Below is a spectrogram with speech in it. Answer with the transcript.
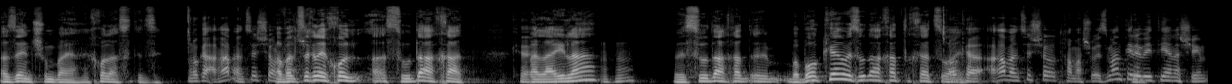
אז אין שום בעיה, יכול לעשות את זה. אוקיי, הרב, אני רוצה לשאול אבל. צריך לאכול אה, סעודה אחת כן. בלילה, וסעודה אחת אה, בבוקר, וסעודה אחת אחרי הצהריים. אוקיי, הרב, אני רוצה לשאול אותך משהו. הזמנתי לביתי אנשים,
